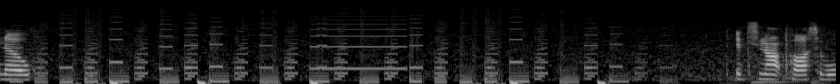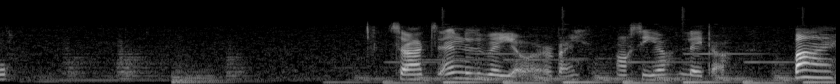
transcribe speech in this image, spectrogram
No. It's not possible. So that's the end of the video, everybody. I'll see you later. Bye.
